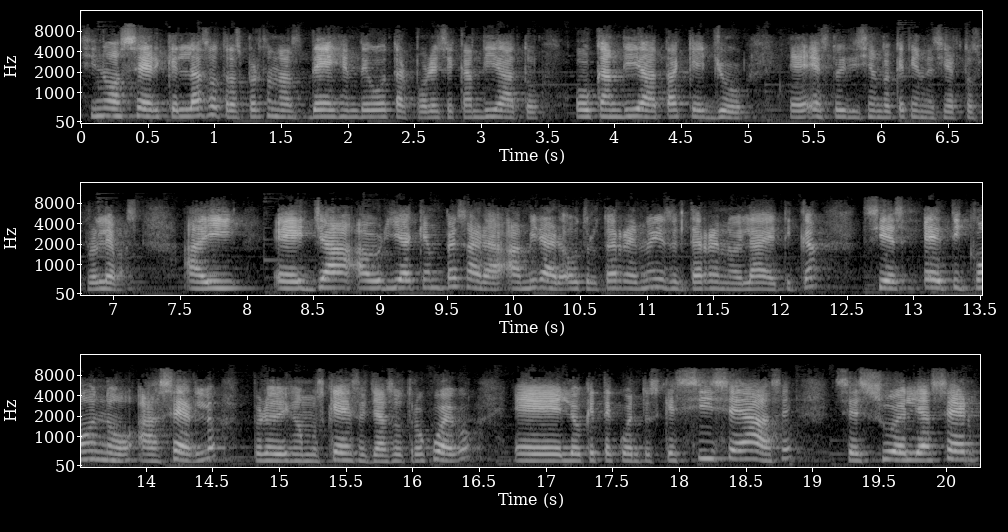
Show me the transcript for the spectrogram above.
sino hacer que las otras personas dejen de votar por ese candidato o candidata que yo eh, estoy diciendo que tiene ciertos problemas. Ahí eh, ya habría que empezar a, mirar otro terreno y es el terreno de la ética, si es ético o no hacerlo, pero digamos que ese ya es otro juego. Eh, lo que te cuento es que si se hace, se suele hacer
